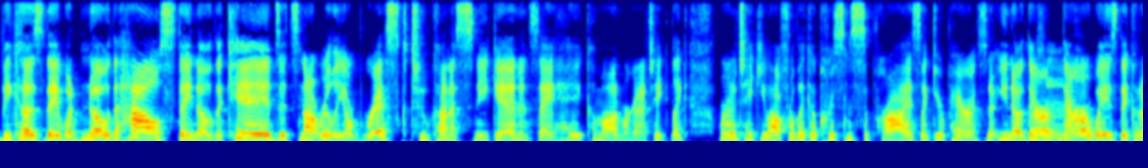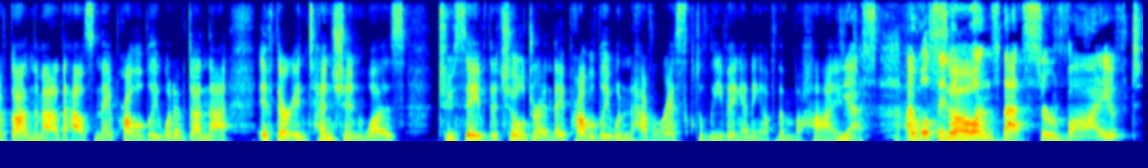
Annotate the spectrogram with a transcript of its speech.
because they would know the house, they know the kids. It's not really a risk to kind of sneak in and say, "Hey, come on, we're going to take like we're going to take you out for like a Christmas surprise like your parents know." You know, there Mhm. there are ways they could have gotten them out of the house and they probably would have done that if their intention was to save the children. They probably wouldn't have risked leaving any of them behind. Yes, I will say the ones that survived.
